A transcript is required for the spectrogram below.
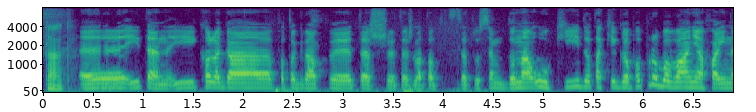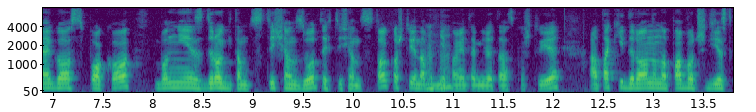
Tak. E, I ten, i kolega fotograf y, też, też latał cetusem do nauki, do takiego popróbowania fajnego, spoko, bo on nie jest drogi, tam z 1000 zł, 1100 kosztuje, nawet nie Mhm. pamiętam ile teraz kosztuje, a taki dron, no Paweł 30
